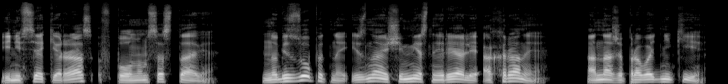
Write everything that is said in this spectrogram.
И не всякий раз в полном составе. Но безопытной и знающей местные реалии охраны, она же проводники,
